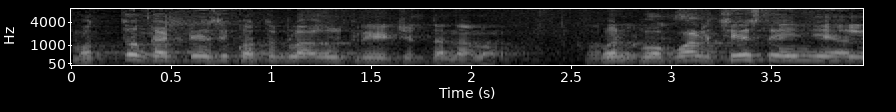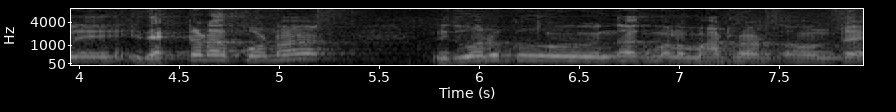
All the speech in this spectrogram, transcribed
మొత్తం కట్టేసి కొత్త బ్లాగులు క్రియేట్ చేసి దాన్ని అనం ఒకవేళ చేస్తే ఏం చేయాలి? ఇది ఎక్కడా కూడా ఇదివరకు ఇందాక మనం మాట్లాడుతూ ఉంటే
